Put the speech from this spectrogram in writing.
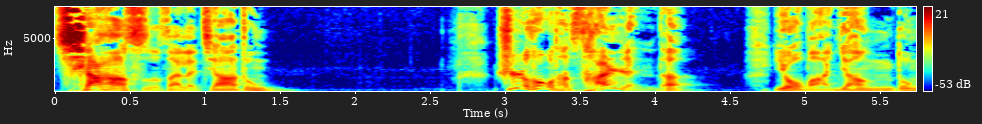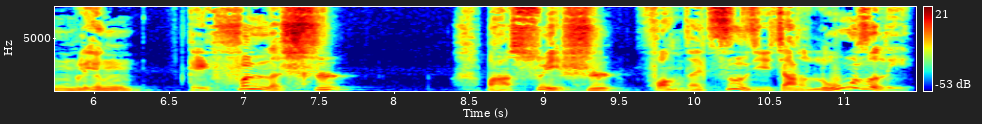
掐死在了家中。之后，他残忍的又把杨东陵给分了尸，把碎尸放在自己家的炉子里，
